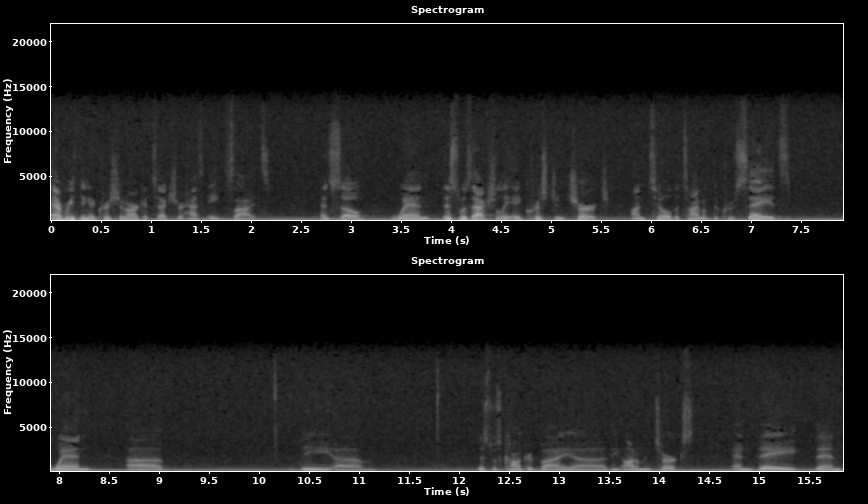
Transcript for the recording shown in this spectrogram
everything in Christian architecture has eight sides. And so when this was actually a Christian church, until the time of the Crusades, when uh, the um, this was conquered by uh, the Ottoman Turks, and they then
